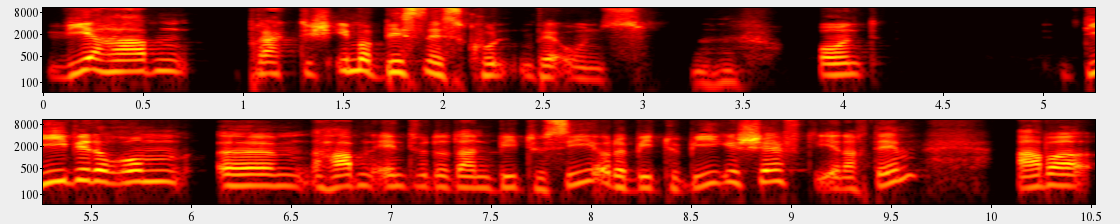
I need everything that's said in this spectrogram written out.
Wir haben praktisch immer Businesskunden bei uns. Mhm. Und die wiederum ähm, haben entweder dann B2C oder B2B-Geschäft, je nachdem. Aber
